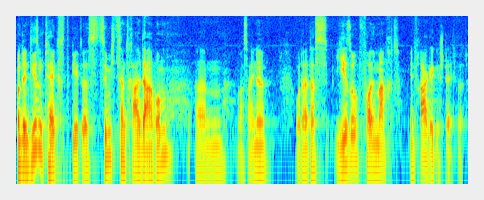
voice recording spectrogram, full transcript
Und in diesem Text geht es ziemlich zentral darum, ähm, was eine oder dass Jesu Vollmacht in Frage gestellt wird.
